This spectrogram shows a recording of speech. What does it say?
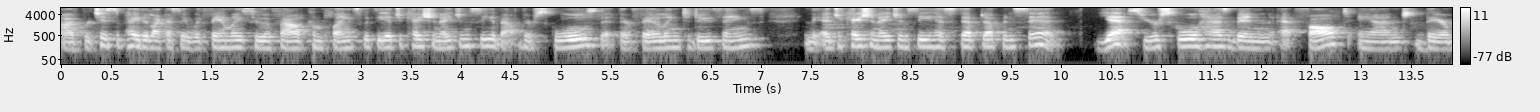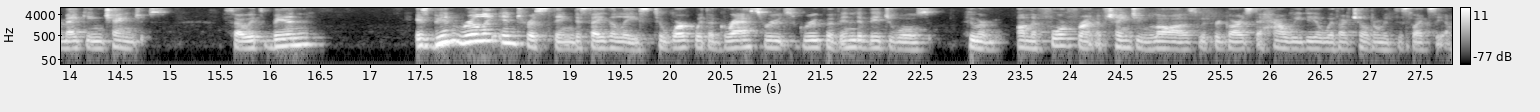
I've participated, like I said, with families who have filed complaints with the education agency about their schools, that they're failing to do things. And the education agency has stepped up and said, yes, your school has been at fault and they're making changes. So it's been it's been really interesting, to say the least, to work with a grassroots group of individuals who are on the forefront of changing laws with regards to how we deal with our children with dyslexia.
